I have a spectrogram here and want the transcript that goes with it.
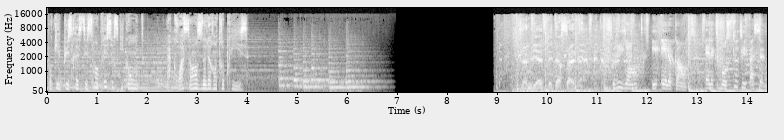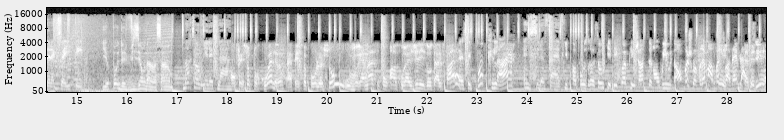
pour qu'ils puissent rester centrés sur ce qui compte, la croissance de leur entreprise. Geneviève Peterson. Brillante et éloquente, elle expose toutes les facettes de l'actualité. Il n'y a pas de vision d'ensemble. Marc-André Leclerc. On fait ça pourquoi, là? Elle fait ça pour le show ou vraiment c'est pour encourager les autres à le faire? c'est pas clair. Elsie Lefebvre. Il proposera ça aux Québécois, puis les gens diront oui ou non. Moi, je vois vraiment pas de problème ça veut là-dessus. dire,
